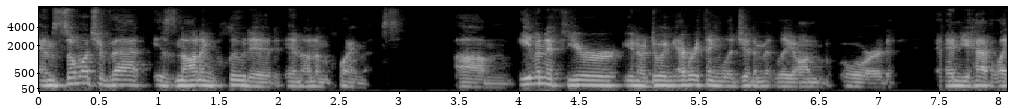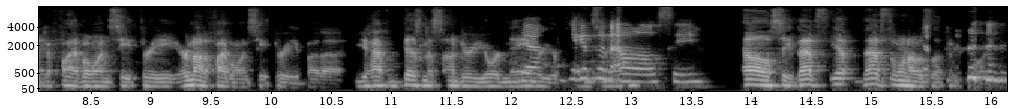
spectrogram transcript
And so much of that is not included in unemployment. Um, even if you're you know doing everything legitimately on board and you have like a 501c3 or not a 501c3 but uh, you have a business under your name yeah, or your i think it's an llc llc that's yep that's the one i was looking for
